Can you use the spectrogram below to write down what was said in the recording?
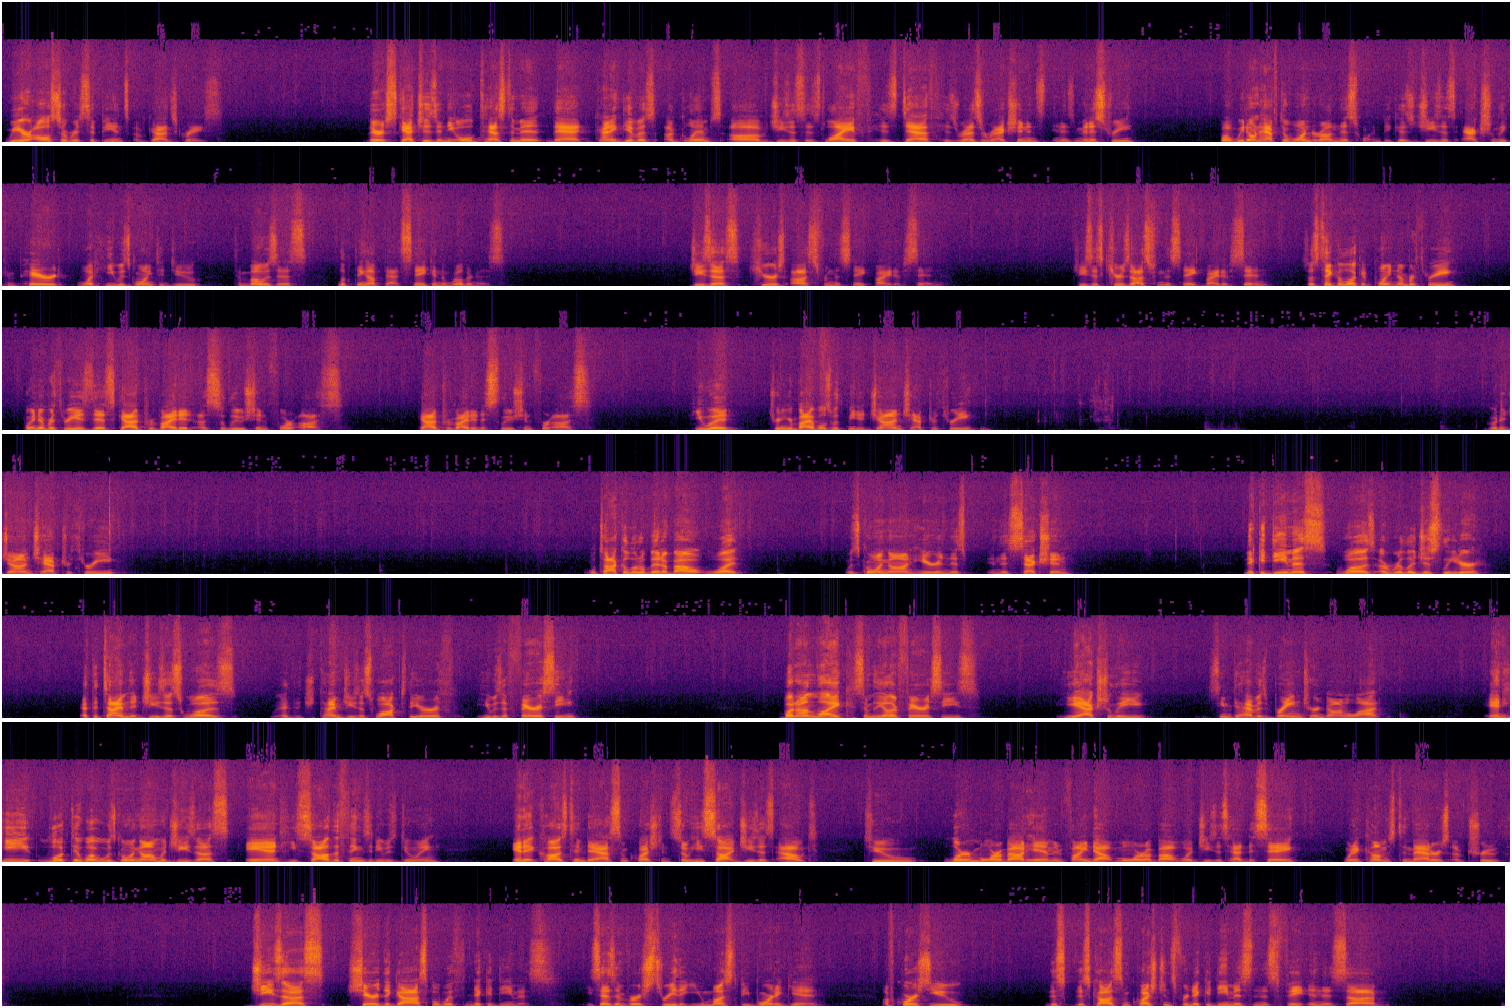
We are also recipients of God's grace. There are sketches in the Old Testament that kind of give us a glimpse of Jesus' life, his death, his resurrection, and his ministry. But we don't have to wonder on this one because Jesus actually compared what he was going to do to Moses lifting up that snake in the wilderness. Jesus cures us from the snake bite of sin. Jesus cures us from the snake bite of sin. So let's take a look at point number three. Point number three is this God provided a solution for us. God provided a solution for us. If you would turn your Bibles with me to John chapter 3. Go to John chapter 3. We'll talk a little bit about what was going on here in this, in this section. Nicodemus was a religious leader at the time that Jesus was, at the time Jesus walked the earth. He was a Pharisee. But unlike some of the other Pharisees, he actually seemed to have his brain turned on a lot and he looked at what was going on with Jesus and he saw the things that he was doing and it caused him to ask some questions. So he sought Jesus out to learn more about him and find out more about what Jesus had to say when it comes to matters of truth. Jesus shared the gospel with Nicodemus. He says in verse 3 that you must be born again. Of course, you this this caused some questions for Nicodemus in this in this uh,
